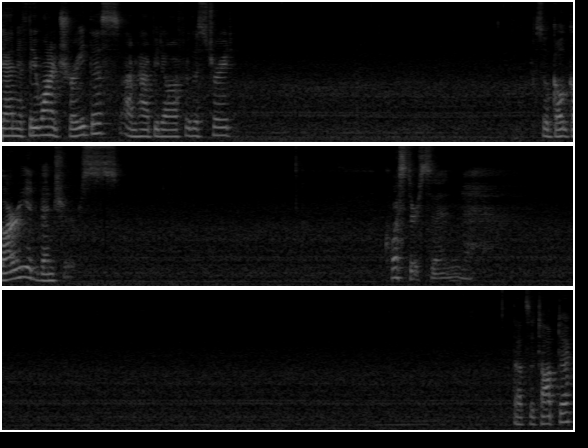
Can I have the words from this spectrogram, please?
Again, if they want to trade this, I'm happy to offer this trade. So Golgari Adventures. Questerson. That's a top deck.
